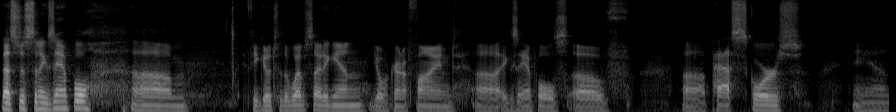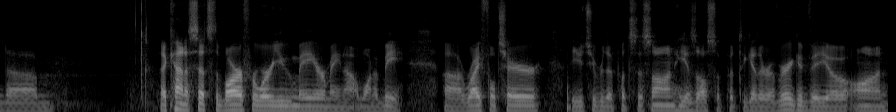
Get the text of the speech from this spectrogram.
That's just an example. Um, if you go to the website again, you're going to find uh, examples of uh, past scores and um, that kind of sets the bar for where you may or may not want to be. Uh, Riflechair, the YouTuber that puts this on, he has also put together a very good video on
